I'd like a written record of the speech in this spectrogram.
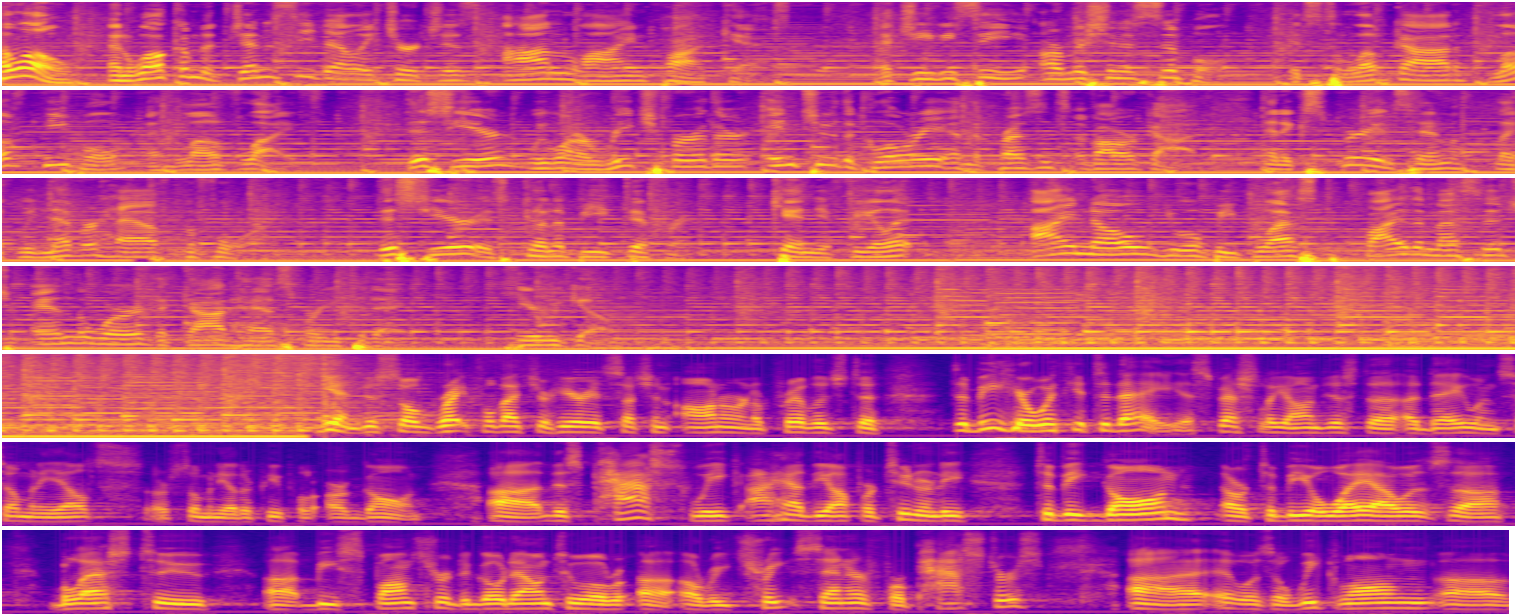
Hello, and welcome to Genesee Valley Church's online podcast. At GVC, our mission is simple it's to love God, love people, and love life. This year, we want to reach further into the glory and the presence of our God and experience Him like we never have before. This year is going to be different. Can you feel it? I know you will be blessed by the message and the word that God has for you today. Here we go. Again, just so grateful that you're here. It's such an honor and a privilege to, to be here with you today, especially on just a, a day when so many else or so many other people are gone. Uh, this past week, I had the opportunity to be gone or to be away. I was uh, blessed to uh, be sponsored to go down to a, a retreat center for pastors. Uh, it was a week long. Uh,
